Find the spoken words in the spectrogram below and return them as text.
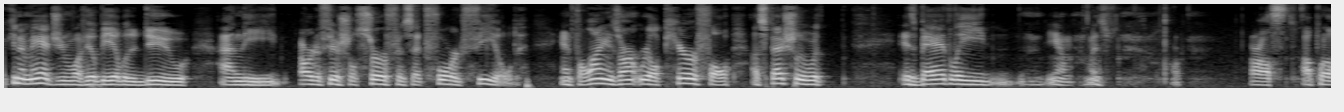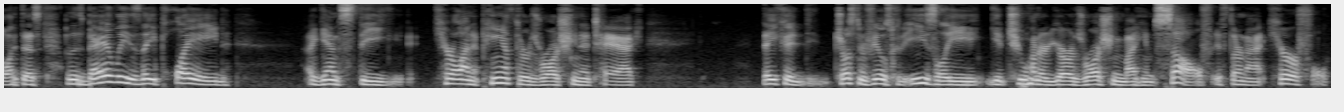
you can imagine what he'll be able to do on the artificial surface at Ford Field. And if the Lions aren't real careful, especially with as badly, you know, as, or I'll, I'll put it like this, but as badly as they played – against the Carolina Panthers rushing attack, they could Justin Fields could easily get 200 yards rushing by himself if they're not careful.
